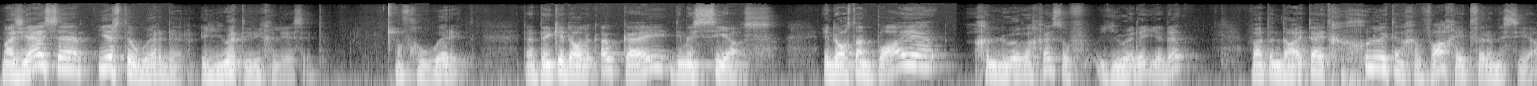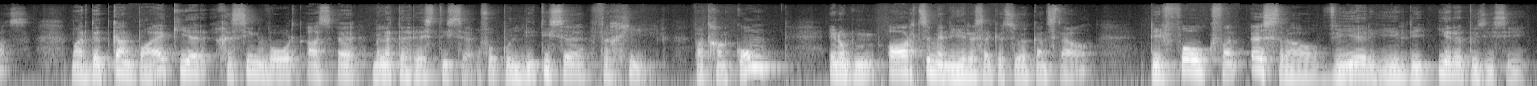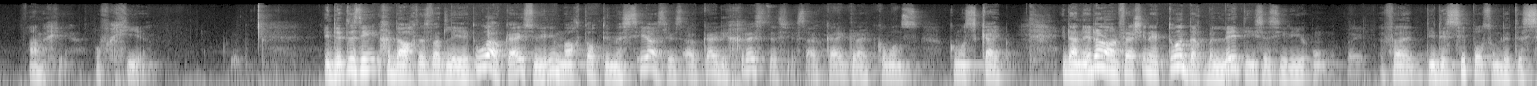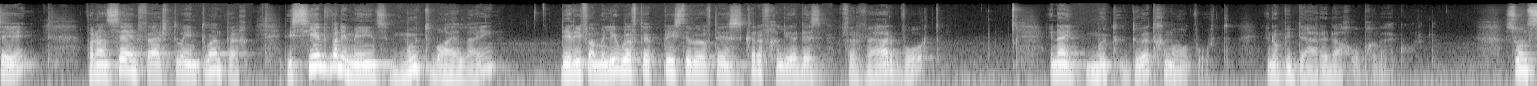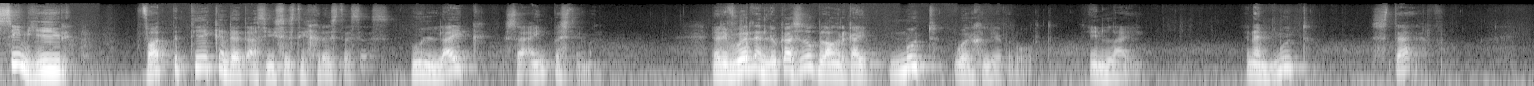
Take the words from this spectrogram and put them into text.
Maar as jy as 'n eerste hoorder 'n Jood hierdie gelees het of gehoor het, dan dink jy dadelik, oké, okay, die Messias. En daar staan baie gelowiges of Jode eerder wat in daai tyd geglo het en gewag het vir 'n Messias, maar dit kan baie keer gesien word as 'n militaristiese of 'n politieke figuur wat gaan kom en op aardse maniere as ek dit so kan stel, die volk van Israel weer hierdie ereposisie aangee of gee. En dit is die gedagtes wat lê het. O, okay, so hierdie mag dalk die Messias wees. Okay, die Christus wees. Okay, great. Kom ons kom ons kyk. En dan net dan in vers 21 belet Jesus hierdie om, vir die disippels om dit te sê. Want dan sê in vers 22: Die seun van die mens moet baie ly, deur die familiehoofde, priesterhoofde en skrifgeleerdes verwerp word en hy moet doodgemaak word en op die derde dag opgewek word. So ons sien hier wat beteken dit as Jesus die Christus is? Hoe lyk sy eindbestemming? Nou die woorde in Lukas is ook belangrik. Hy moet oorgelewer word en ly. En hy moet sterf.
